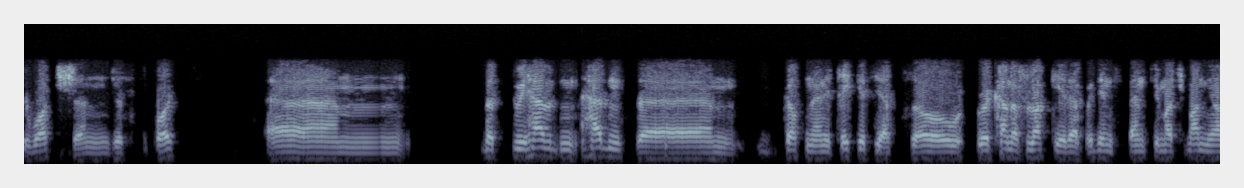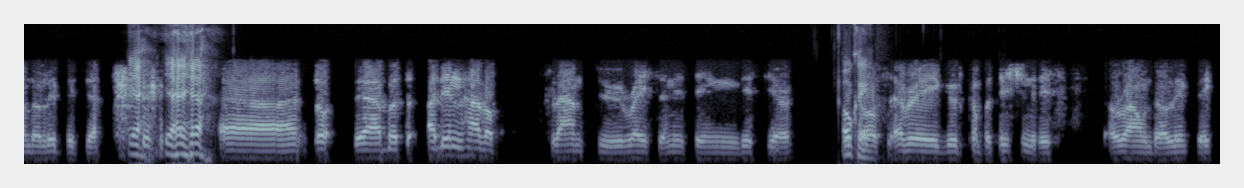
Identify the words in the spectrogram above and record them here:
to watch and just support. Um, but we haven't hadn't um, gotten any tickets yet, so we're kind of lucky that we didn't spend too much money on the Olympics yet. Yeah, yeah, yeah. uh, so yeah, but I didn't have a plan to race anything this year okay. because every good competition is around the Olympics.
